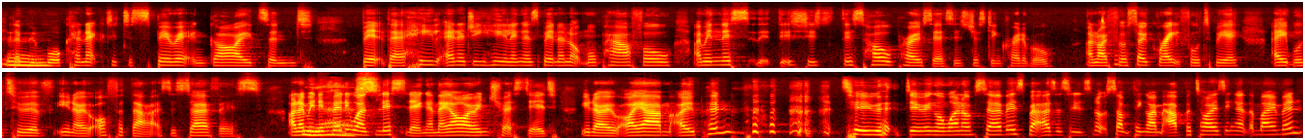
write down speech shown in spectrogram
Mm. They've been mm. more connected to spirit and guides and bit their heal energy healing has been a lot more powerful. I mean this this is this whole process is just incredible. And I feel so grateful to be able to have, you know, offered that as a service and I mean, yes. if anyone's listening and they are interested, you know, I am open to doing a one off service. But as I said, it's not something I'm advertising at the moment.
